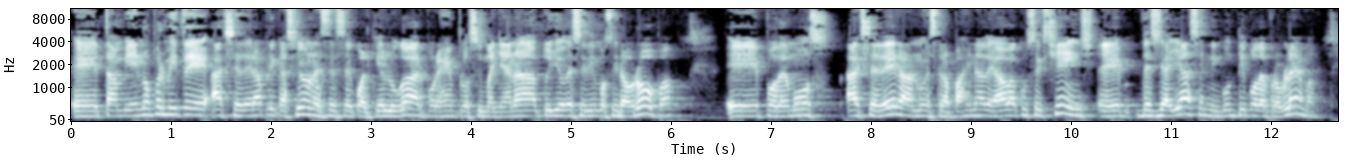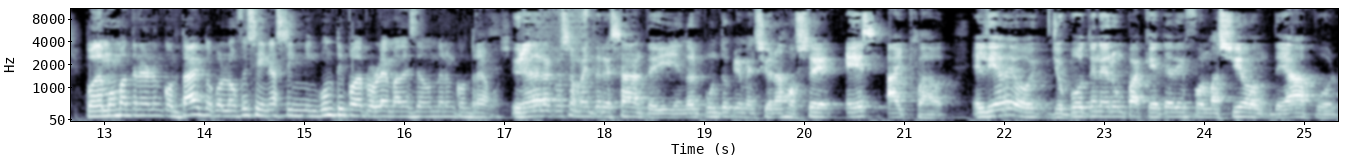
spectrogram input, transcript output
Eh, también nos permite acceder a aplicaciones desde cualquier lugar. Por ejemplo, si mañana tú y yo decidimos ir a Europa, eh, podemos acceder a nuestra página de Abacus Exchange eh, desde allá sin ningún tipo de problema. Podemos mantenerlo en contacto con la oficina sin ningún tipo de problema desde donde lo encontremos. Y una de las cosas más interesantes, y yendo al punto que menciona José, es iCloud. El día de hoy yo puedo tener un paquete de información de Apple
